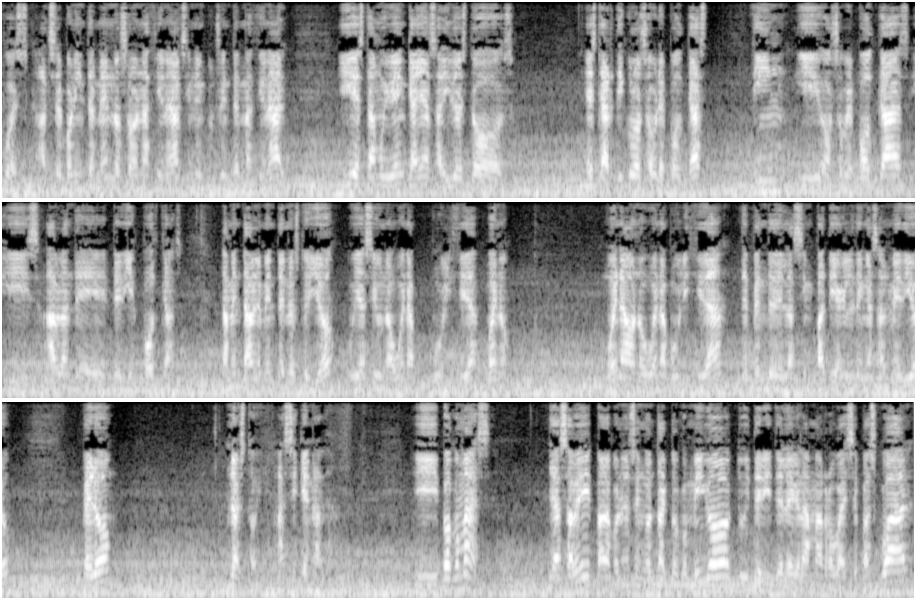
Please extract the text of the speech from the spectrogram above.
pues al ser por internet no solo nacional, sino incluso internacional. Y está muy bien que hayan salido estos, este artículo sobre podcast y, o sobre podcast y hablan de 10 podcasts. Lamentablemente no estoy yo, hubiera sido una buena publicidad. Bueno, buena o no buena publicidad, depende de la simpatía que le tengas al medio, pero no estoy, así que nada. Y poco más. Ya sabéis, para poneros en contacto conmigo, Twitter y Telegram arroba spascual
